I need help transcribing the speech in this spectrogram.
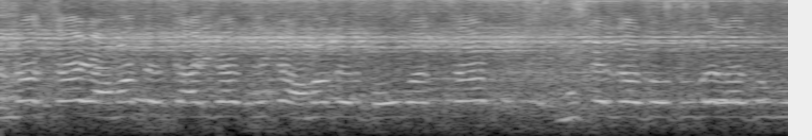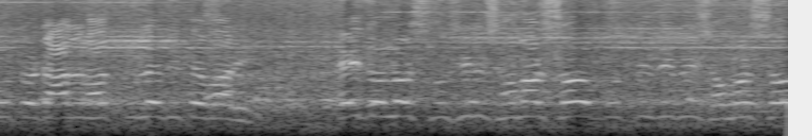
আমরা চাই আমাদের জায়গা থেকে আমাদের বউ বাচ্চার মুখে যত দুবেলা দুমুটো ডাল ভাত তুলে দিতে পারি। এই জন্য সুশীল সমাজ সহ, বুদ্ধিজীবী সমাজ সহ,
